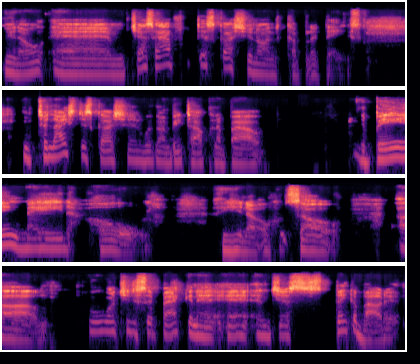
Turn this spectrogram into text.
you know, and just have discussion on a couple of things. Tonight's discussion, we're going to be talking about being made whole, you know. So um, we want you to sit back and, and just think about it.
